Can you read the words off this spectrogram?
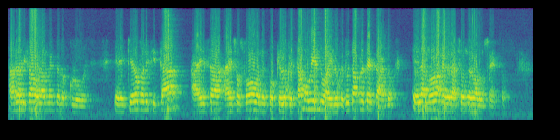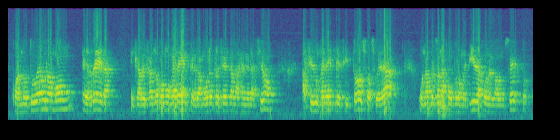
han realizado realmente los clubes. Eh, quiero felicitar a, esa, a esos jóvenes, porque lo que estamos viendo ahí, lo que tú estás presentando, es la nueva generación del baloncesto. Cuando tú ves a Ramón Herrera encabezando como gerente, Ramón representa la generación, ha sido un gerente exitoso a su edad, una persona comprometida con el baloncesto.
